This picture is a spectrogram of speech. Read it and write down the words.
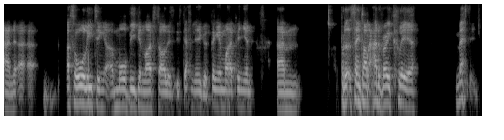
and uh, uh, us all eating a more vegan lifestyle is, is definitely a good thing, in my opinion. Um, but at the same time, it had a very clear message.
